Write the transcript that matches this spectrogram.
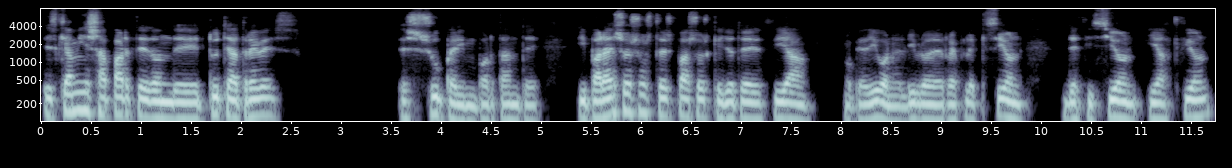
es que a mí esa parte donde tú te atreves es súper importante. Y para eso esos tres pasos que yo te decía, lo que digo en el libro de reflexión, decisión y acción,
